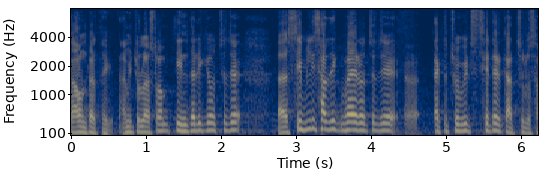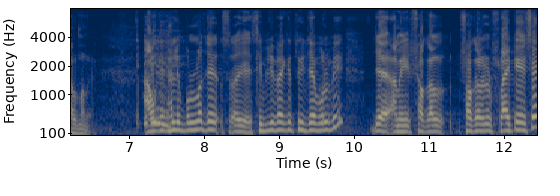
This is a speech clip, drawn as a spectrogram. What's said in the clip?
কাউন্টার থেকে। আমি চলে আসলাম। তিন তারিখে হচ্ছে যে শিবলি সাদিক ভাইয়ের হচ্ছে যে একটা ছবির সেটের কাজ ছিল সালমানের। আমাকে খালি বলল যে শিবলি ভাইকে তুই যে বলবি যে, আমি সকাল, সকালের ফ্লাইটে এসে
